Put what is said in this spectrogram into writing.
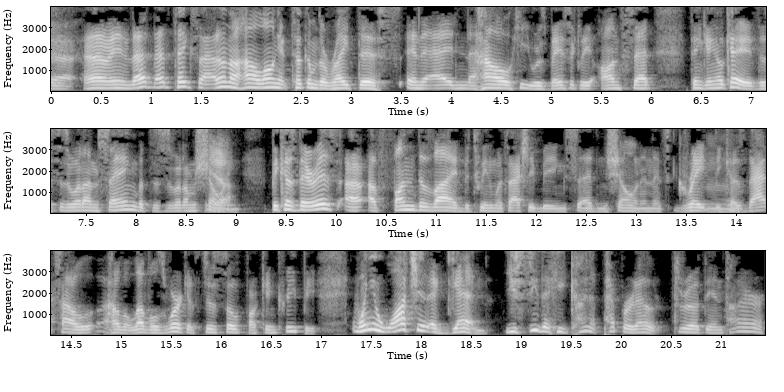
Yeah, I mean that that takes. I don't know how long it took him to write this, and and how he was basically on set thinking, okay, this is what I'm saying, but this is what I'm showing. Because there is a, a fun divide between what's actually being said and shown, and it's great mm. because that's how how the levels work. It's just so fucking creepy. When you watch it again, you see that he kind of peppered out throughout the entire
